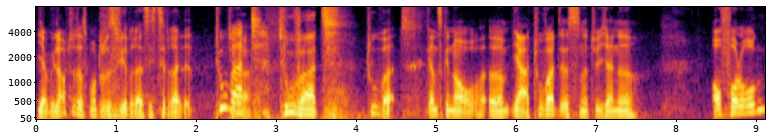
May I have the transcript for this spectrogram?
ja, wie lautet das Motto des 34C3 denn? Tuvat. Tuvat. Tuvat, ganz genau. Ähm, ja, Tuvat ist natürlich eine Aufforderung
